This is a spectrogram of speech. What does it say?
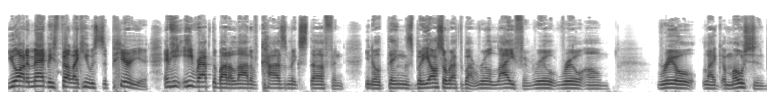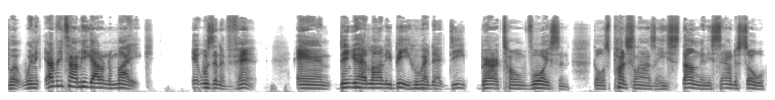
you automatically felt like he was superior. And he he rapped about a lot of cosmic stuff and you know things, but he also rapped about real life and real, real um real like emotion. But when every time he got on the mic, it was an event. And then you had Lonnie B, who had that deep baritone voice and those punchlines, and he stung and he sounded so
